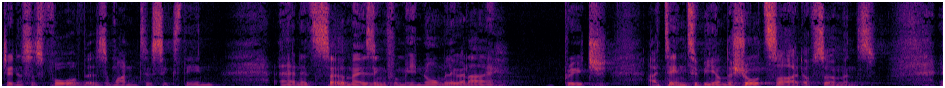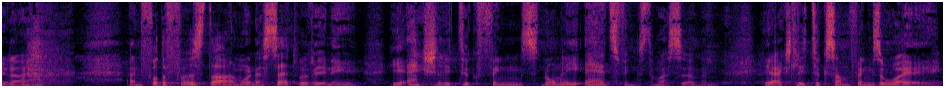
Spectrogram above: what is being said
Genesis 4, verse 1 to 16. And it's so amazing for me. Normally, when I preach, I tend to be on the short side of sermons, you know. And for the first time, when I sat with Henny, he actually took things, normally he adds things to my sermon. He actually took some things away.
